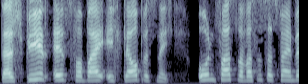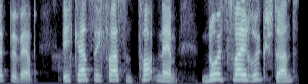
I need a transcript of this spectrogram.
Das Spiel ist vorbei. Ich glaube es nicht. Unfassbar. Was ist das für ein Wettbewerb? Ich kann es nicht fassen. Tottenham 0-2 Rückstand.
